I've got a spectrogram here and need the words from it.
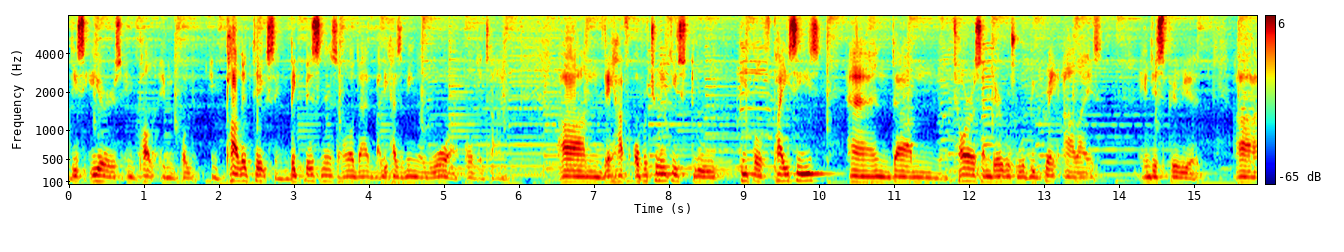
these years in, pol- in, pol- in, politics, in big business, and all of that, but it has been a war all the time. Um, they have opportunities through people of Pisces and um, Taurus and Virgos will be great allies in this period. Uh,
